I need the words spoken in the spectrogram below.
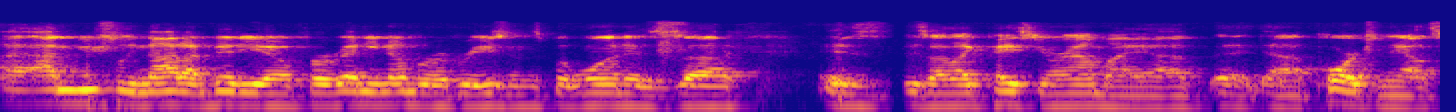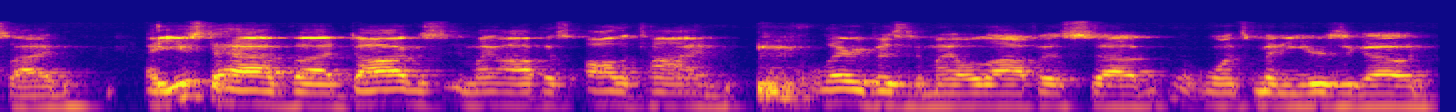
I, I'm usually not on video for any number of reasons, but one is, uh, is is I like pacing around my uh, uh, porch on the outside. I used to have uh, dogs in my office all the time. Larry visited my old office uh, once many years ago, and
